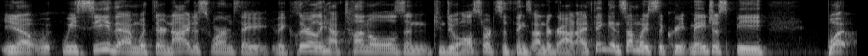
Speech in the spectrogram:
You know, w- we see them with their Nydus worms. They they clearly have tunnels and can do all sorts of things underground. I think in some ways the creep may just be what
